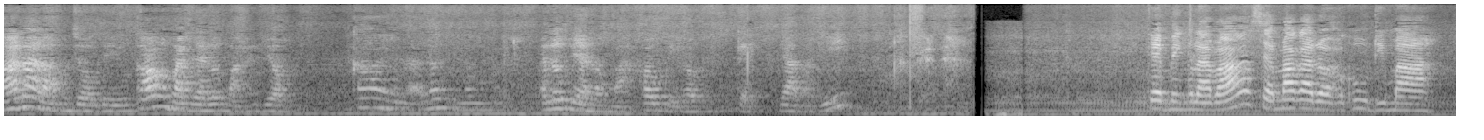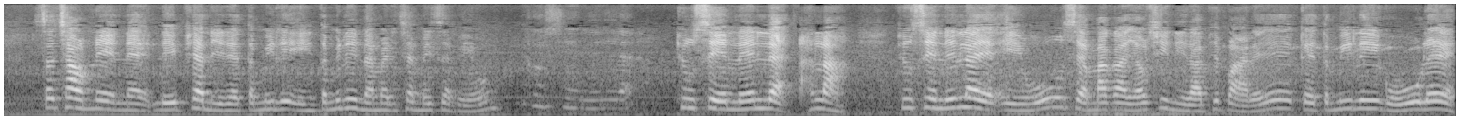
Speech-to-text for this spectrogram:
ငါးနာလာမကြော်သေးဘူးကောင်းမှပြန်လုပ်ပါလေပြောကောင်းရင်လည်းတော့ဒီလောက်အလုပ်ပြန်လုပ်ပါဟုတ်ပြီဟုတ်ပြီကဲရပါပြီကဲမင်္ဂလာပါဆယ်မကတော့အခုဒီမှာ16နှစ်နဲ့လေးဖြတ်နေတဲ့သမီးလေးအိမ်သမီးလေးနာမည်တစ်ချက်မိတ်ဆက်ပေးဦးခုစင်းလေးလက်ဖြူစင်လင်းလက်ဟလာ ဖြူစင်လင်းလက်ရဲ့အိမ်ကိုဆရာမကရောက်ရှိနေတာဖြစ်ပါတယ်ကဲသမီးလေးကိုလည်း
